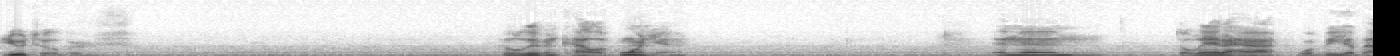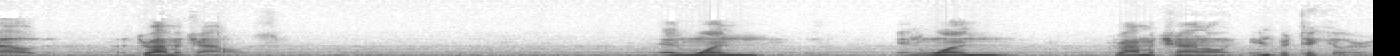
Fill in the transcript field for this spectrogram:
YouTubers who live in California. And then the latter half will be about drama channels. And one and one drama channel in particular.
